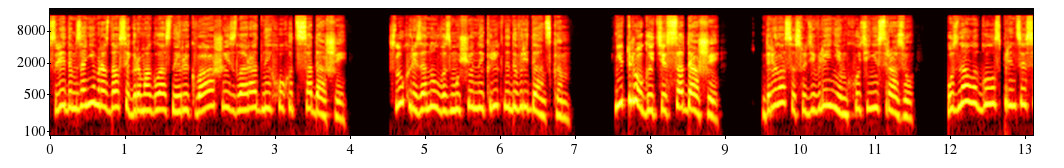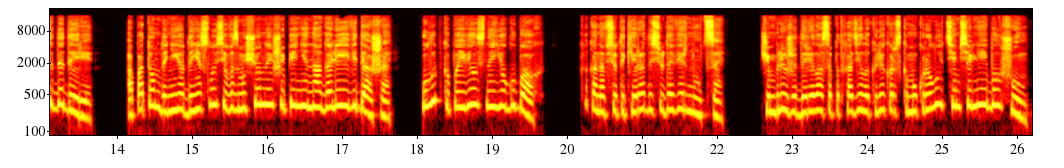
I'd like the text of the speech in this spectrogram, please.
Следом за ним раздался громогласный рык Вааши и злорадный хохот Садаши. Слух резанул возмущенный крик на Давриданском. «Не трогайте Садаши!» Дреласа с удивлением, хоть и не сразу, узнала голос принцессы Дедери, а потом до нее донеслось и возмущенное шипение на Агалее Видаша. Улыбка появилась на ее губах. Как она все-таки рада сюда вернуться. Чем ближе Дариласа подходила к лекарскому крылу, тем сильнее был шум.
